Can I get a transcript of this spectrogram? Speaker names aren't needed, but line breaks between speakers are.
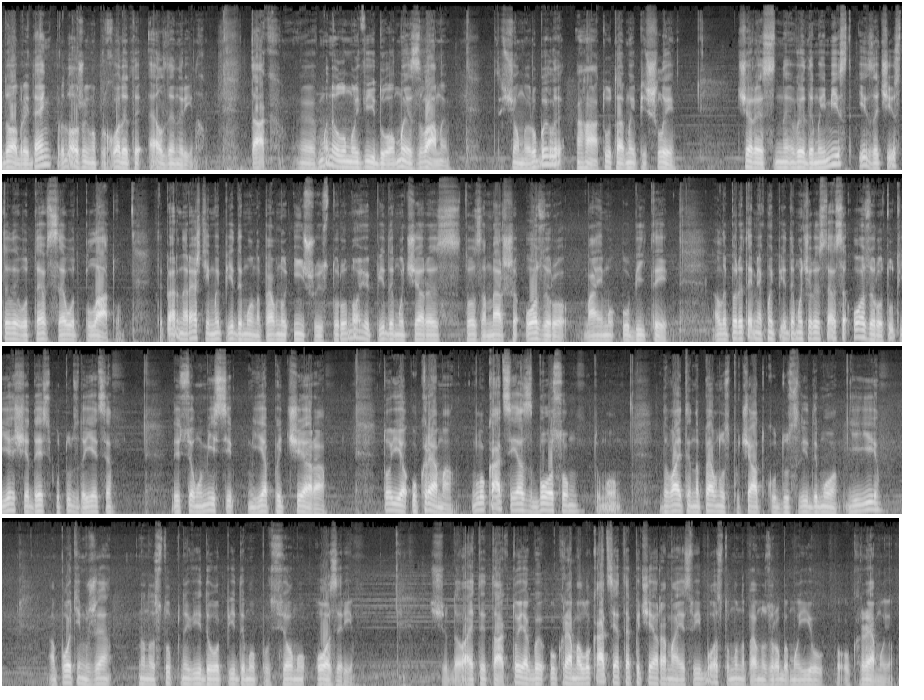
Добрий день, продовжуємо проходити Elden Ring. Так, е, в минулому відео ми з вами. Що ми робили? Ага, тут ми пішли через невидимий міст і зачистили оте все от плато. Тепер нарешті ми підемо, напевно, іншою стороною, підемо через то замерше озеро, маємо обійти. Але перед тим як ми підемо через це все озеро, тут є ще десь, отут, здається, десь в цьому місці є печера. То є окрема локація з босом. Тому давайте, напевно, спочатку дослідимо її, а потім вже на наступне відео підемо по всьому озері. Що, давайте так. То якби окрема локація, та печера має свій бос, тому напевно зробимо її окремою.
